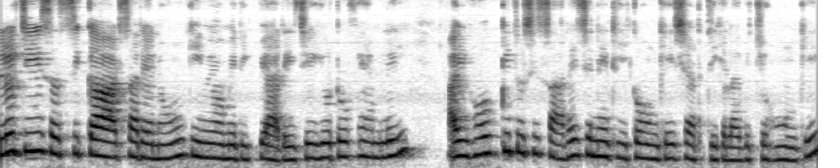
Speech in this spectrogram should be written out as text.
ਹੈਲੋ ਜੀ, ਸਤਿ ਸ਼੍ਰੀ ਅਕਾਲ ਸਾਰਿਆਂ ਨੂੰ। ਕਿਵੇਂ ਹੋ ਮੇਰੀ ਪਿਆਰੀ ਜੀ YouTube ਫੈਮਿਲੀ ਆਈ ਹੋਪ ਕਿ ਤੁਸੀਂ ਸਾਰੇ ਜਣੇ ਠੀਕ ਹੋਵੋਗੇ ਚੜ੍ਹਦੀ ਕਲਾ ਵਿੱਚ ਹੋਵੋਗੇ।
